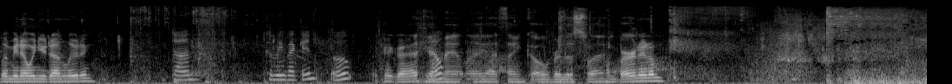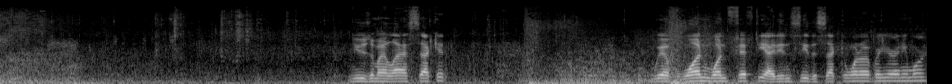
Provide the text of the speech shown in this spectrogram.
Let me know when you're done looting. Done. Coming back in. Oh, Okay, go ahead. hear Nope. melee. I think over this way. I'm burning them. Using my last second. We have one 150. I didn't see the second one over here anymore.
